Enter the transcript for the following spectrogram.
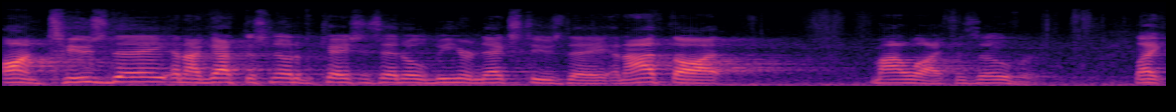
on Tuesday, and I got this notification said it'll be here next Tuesday, and I thought my life is over. Like,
